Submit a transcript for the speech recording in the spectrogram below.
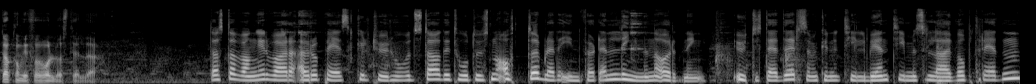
Da kan vi forholde oss til det. Da Stavanger var europeisk kulturhovedstad i 2008, ble det innført en lignende ordning. Utesteder som kunne tilby en times liveopptreden,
